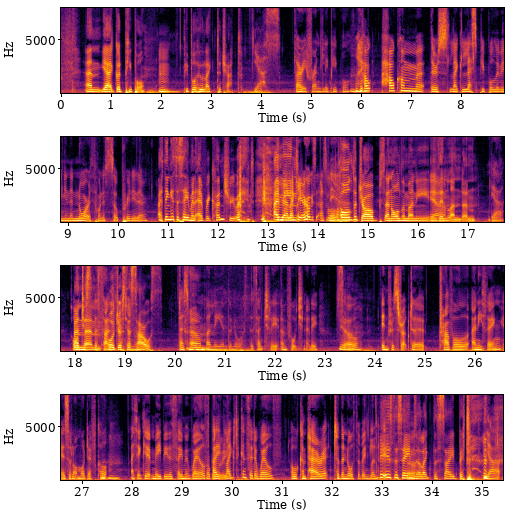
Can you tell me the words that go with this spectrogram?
And yeah, good people. Mm. People who like to chat. yes, very friendly people. Mhm. How how come uh, there's like less people living in the north when it's so pretty there? I think it's the same in every country, right? I yeah, mean, like here as well. Yeah. all the jobs and all the money is in London. Yeah, or and just then, the south. or just the south. There's no Um, money in the north, essentially, unfortunately. So Yeah. infrastructure, travel, anything is a lot more difficult. I think it may be the same in Wales. Probably. I like to consider Wales or compare it to the north of England. It is the same So- though, like the side bit. yeah.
